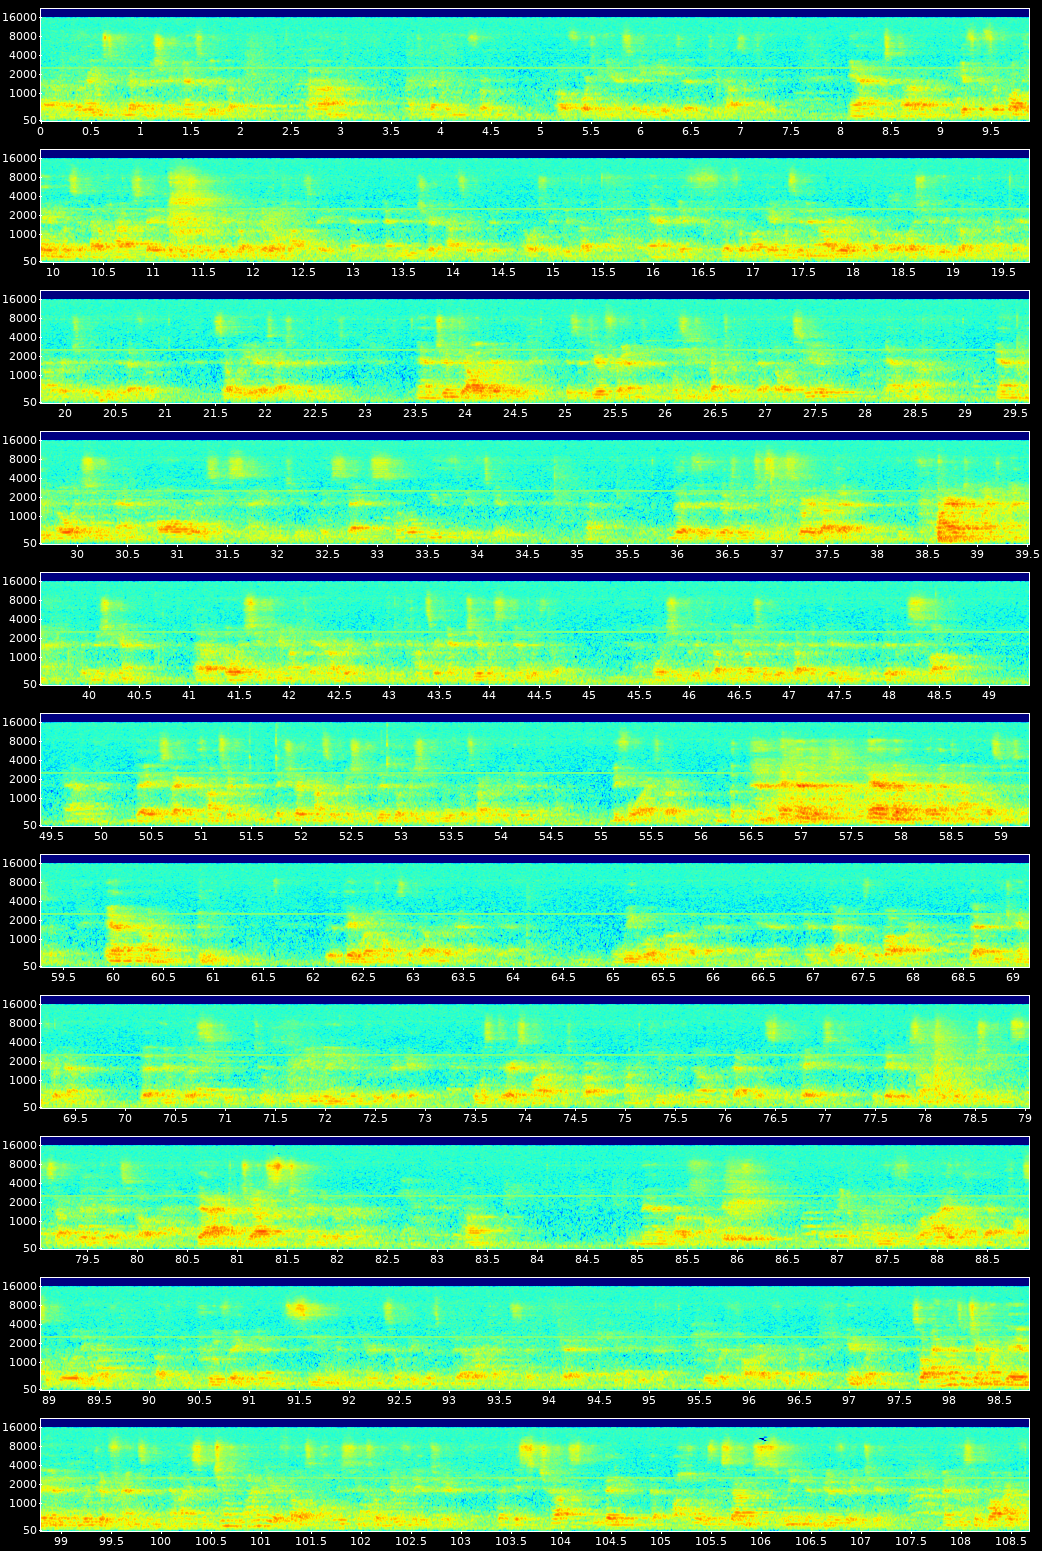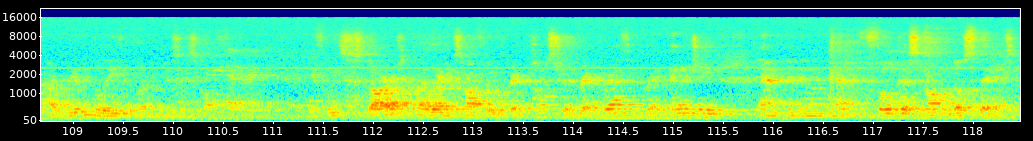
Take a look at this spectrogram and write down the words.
uh, when I used to conduct the Michigan Men's Club, um, I conducted them from, oh, 14 years, 88 to 2002. And um, if the football game was at Ohio State, Club would go to Ohio State, and, and we would share concert with OSU Glee Club. And if the football game was in Ann Arbor, OSU Glee Club would come up to Ann Arbor, Chile. We did that for several years, actually, many years. And Jim Gallagher, who is a dear friend, was a conductor at OSU, and uh, and the OSU men always sang tune. They sang so beautifully tune. Uh, the, the, there's an interesting story about that. Prior to my time at Michigan, uh, OSU came up to Ann Arbor and concert, and Jim was new with the OSU Glee Club. The OSU Glee had been in a bit of a slump, and they sang a concert, and they shared a concert with Club. Michigan Glee Club sounded really good at that time, before I started. and and uh, that went downhill since I started. And um, they went home and said, that'll never happen again. We will not let that happen again. And that was the bar that became for them the impetus to, to really improve their game. It was very smart on his part. I mean, he would have known that that was the case, that they didn't sound so good, Michigan sounded really good. So that just turned it around. Um, men love competition. We thrive on that possibility of, of improving and seeing and hearing something that's better and saying, okay, we can do that. We work hard if we have it. Anyway, so I went to Jim one day and, and we're good friends and, and I said, Jim, why do your fellows always sing so? That it's just, they, that always oh, the sound is sweet and beautifully in tune. And he said, well, I, I really believe in learning music softly. If we start by learning softly with great posture and great breath and great energy and, and, and focus and all of those things,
